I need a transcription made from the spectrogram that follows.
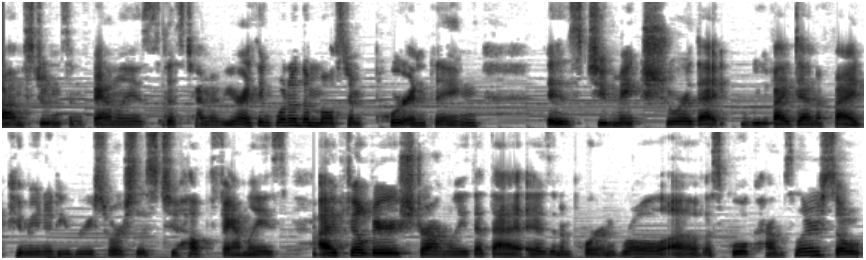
um, students and families this time of year. I think one of the most important thing is to make sure that we've identified community resources to help families. I feel very strongly that that is an important role of a school counselor. So,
